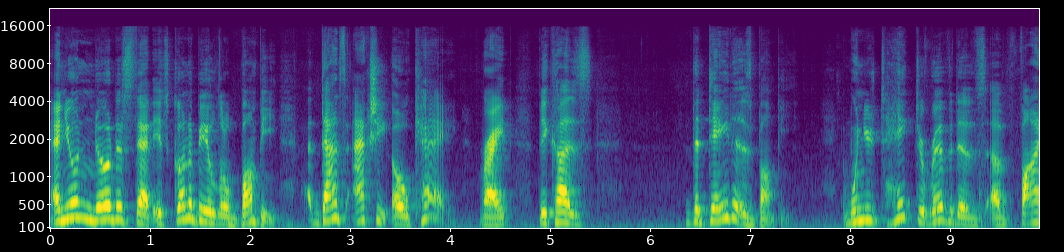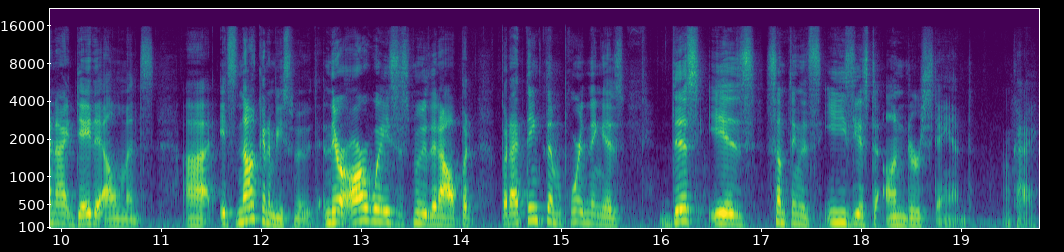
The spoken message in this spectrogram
And you'll notice that it's going to be a little bumpy. That's actually okay, right? Because the data is bumpy. When you take derivatives of finite data elements, uh, it's not going to be smooth. And there are ways to smooth it out, but but I think the important thing is this is something that's easiest to understand. Okay,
